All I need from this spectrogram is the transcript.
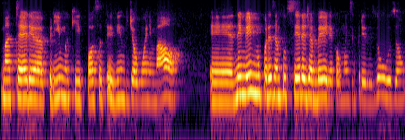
matéria-prima que possa ter vindo de algum animal, é, nem mesmo, por exemplo, cera de abelha, que algumas empresas usam.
